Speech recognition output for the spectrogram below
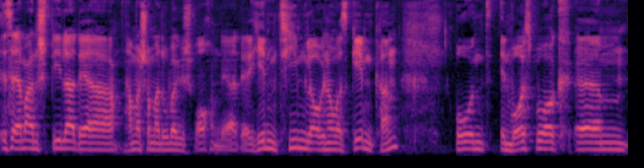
ist er immer ein Spieler, der, haben wir schon mal drüber gesprochen, der, der jedem Team, glaube ich, noch was geben kann. Und in Wolfsburg ähm,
